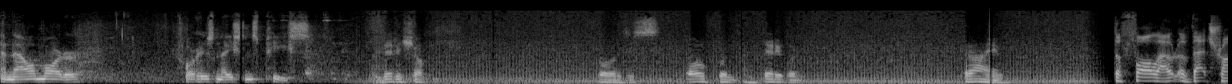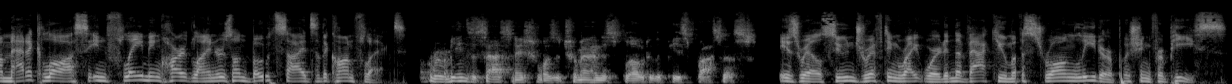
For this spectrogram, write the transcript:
and now a martyr for his nation's peace. Very shocked for this awful and terrible crime. The fallout of that traumatic loss inflaming hardliners on both sides of the conflict. Rabin's assassination was a tremendous blow to the peace process. Israel soon drifting rightward in the vacuum of a strong leader pushing for peace.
